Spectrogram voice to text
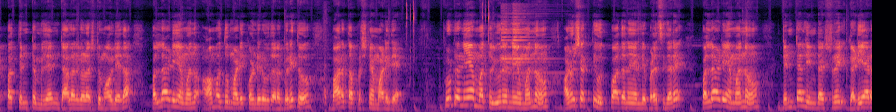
ಎಪ್ಪತ್ತೆಂಟು ಮಿಲಿಯನ್ ಡಾಲರ್ಗಳಷ್ಟು ಮೌಲ್ಯದ ಪಲ್ಲಾಡಿಯಂ ಅನ್ನು ಆಮದು ಮಾಡಿಕೊಂಡಿರುವುದರ ಕುರಿತು ಭಾರತ ಪ್ರಶ್ನೆ ಮಾಡಿದೆ. ಪ್ಲೂಟೋನಿಯಂ ಮತ್ತು ಯುರೇನಿಯಂ ಅನ್ನು ಅಣುಶಕ್ತಿ ಉತ್ಪಾದನೆಯಲ್ಲಿ ಬಳಸಿದರೆ ಪಲ್ಲಾಡಿಯಂ ಅನ್ನು ಡೆಂಟಲ್ ಇಂಡಸ್ಟ್ರಿ ಗಡಿಯಾರ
